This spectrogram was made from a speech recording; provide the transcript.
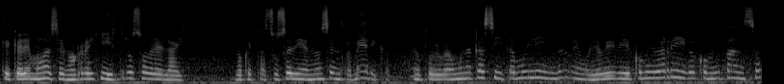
que queremos hacer un registro sobre la, lo que está sucediendo en Centroamérica. Me otorgan una casita muy linda, me voy a vivir con mi barriga, con mi panza,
